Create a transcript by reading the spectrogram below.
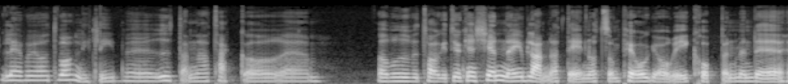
lever jag ett vanligt liv eh, utan attacker ehm, överhuvudtaget. Jag kan känna ibland att det är något som pågår i kroppen men det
